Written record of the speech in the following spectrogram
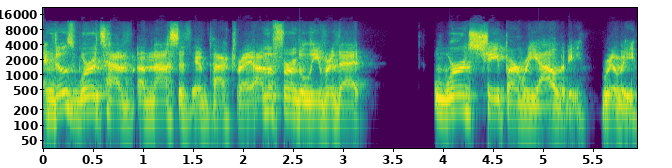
And those words have a massive impact, right? I'm a firm believer that words shape our reality, really.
